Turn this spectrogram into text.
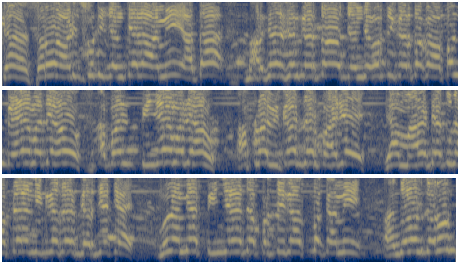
त्या सर्व अडीच कोटी जनतेला आम्ही आता मार्गदर्शन करतो जनजागृती करतो का आपण बेड्यामध्ये आहो आपण पिंजऱ्यामध्ये आहो आपला विकास जर पाहिजे या मराठ्यातून आपल्याला निघणं गरजेचे आहे. म्हणून आम्ही या पिंजऱ्याचं प्रतिकात्मक आम्ही आंदोलन करून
